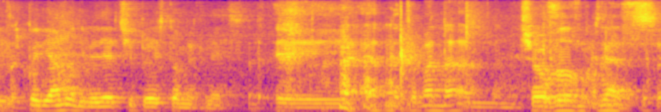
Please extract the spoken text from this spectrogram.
E speriamo di vederci presto a Meknes. et نتمنى ان نشوفوا نزور مكناس.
